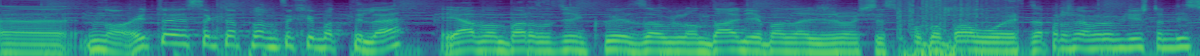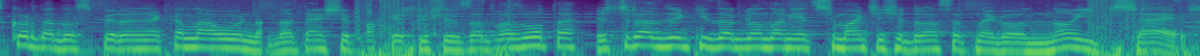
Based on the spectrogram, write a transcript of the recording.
E, no i to jest tak naprawdę chyba tyle. Ja wam bardzo dziękuję za oglądanie, mam nadzieję, że wam się spodobało. Zapraszam również na Discorda do wspierania kanału. Na, na tańszy pakiet już jest za 2 zł. Jeszcze raz dzięki za oglądanie, trzymajcie się do następnego, no i cześć!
